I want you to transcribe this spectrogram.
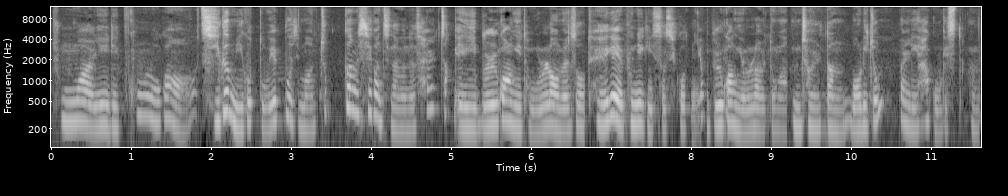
정말 이 lip 컬러가 지금 이것도 예쁘지만 조금 시간 지나면 살짝 이 물광이 더 올라오면서 되게 분위기 있어지거든요. 물광이 올라올 동안 그럼 저 일단 머리 좀 빨리 하고 오겠습니다.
